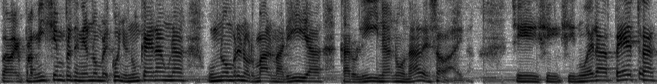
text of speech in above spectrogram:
Para, para mí siempre tenían nombre, coño, nunca era una, un nombre normal, María, Carolina, no, nada de esa vaina. Si, si, si no era Petra,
